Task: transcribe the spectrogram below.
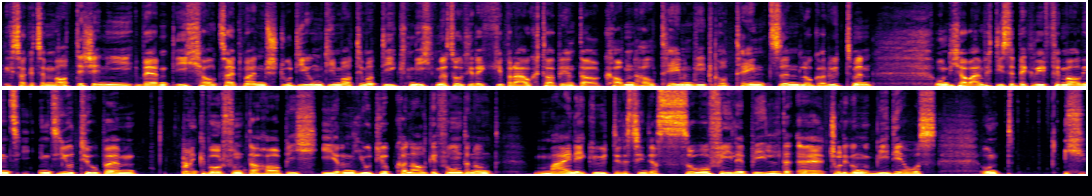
ich sage jetzt ein Mathe-Genie, während ich halt seit meinem Studium die Mathematik nicht mehr so direkt gebraucht habe. Und da kamen halt Themen wie Potenzen, Logarithmen. Und ich habe einfach diese Begriffe mal ins, ins YouTube ähm, eingeworfen. Da habe ich ihren YouTube-Kanal gefunden und meine Güte, das sind ja so viele Bilder, äh, Entschuldigung, Videos. Und ich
